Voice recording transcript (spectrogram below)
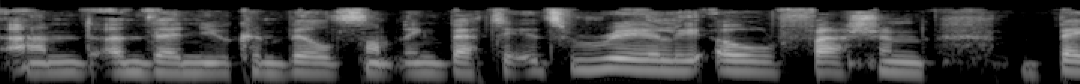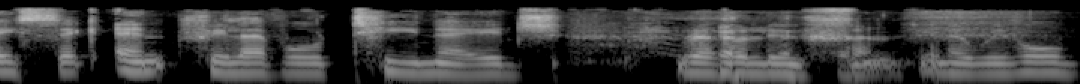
and and then you can build something better. It's really old fashioned, basic entry level teenage revolution. you know, we've all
